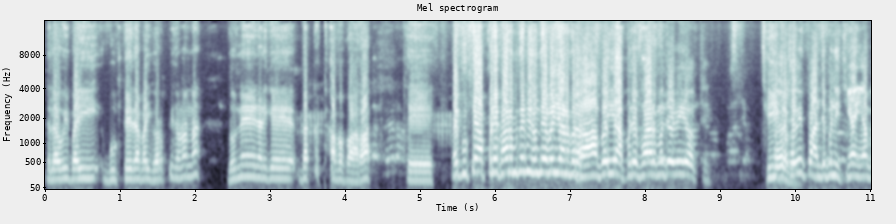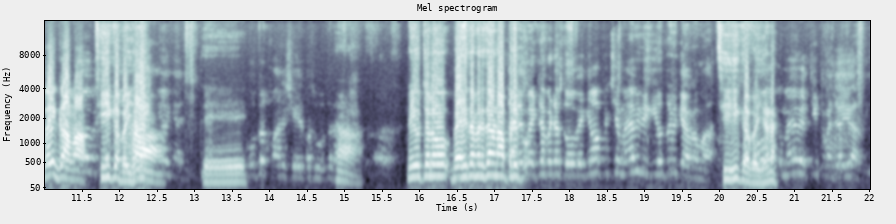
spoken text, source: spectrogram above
ਤੇ ਲਓ ਵੀ ਬਾਈ ਬੂਟੇ ਦਾ ਬਾਈ ਗੁਰਪ੍ਰੀਤ ਹੋਣਾ ਨਾ ਦੋਨੇ ਜਾਨੀ ਕਿ ਦਾ ਇਕੱਠਾ ਵਪਾਰ ਆ। ਤੇ ਬਾਈ ਬੂਟੇ ਆਪਣੇ ਫਾਰਮ ਤੇ ਵੀ ਹੁੰਦੇ ਆ ਬਾਈ ਜਾਨਵਰ? ਹਾਂ ਬਈ ਆਪਣੇ ਫਾਰਮ ਤੇ ਵੀ ਉੱਥੇ। ਠੀਕ ਆ ਉੱਥੇ ਵੀ ਪੰਜ ਬਨੀਚੀਆਂ ਹੋਈਆਂ ਬਈ ਗਾਵਾਂ। ਠੀਕ ਆ ਬਾਈ ਹਾਂ ਹਾਂ। ਤੇ ਉਧਰ 5-6 ਪਸ਼ੂ ਉਧਰ ਹਾਂ। ਨਹੀਂ ਉਹ ਚਲੋ ਵੈਸੇ ਤਾਂ ਮੇਰੇ ਤਾਂ ਹੁਣ ਆਪਣੇ ਬੈਠੇ ਬੈਠੇ ਦੋ ਵੇਖਿਆ ਉਹ ਪਿੱਛੇ ਮੈਂ ਵੀ ਵੇਖੀ ਉਧਰ ਵੀ ਕੈਮਰਾ ਮਾਰ ਠੀਕ ਆ ਬਾਈ ਹਨਾ? ਮੈਂ ਵੇਚੀ 58000 ਦੀ।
